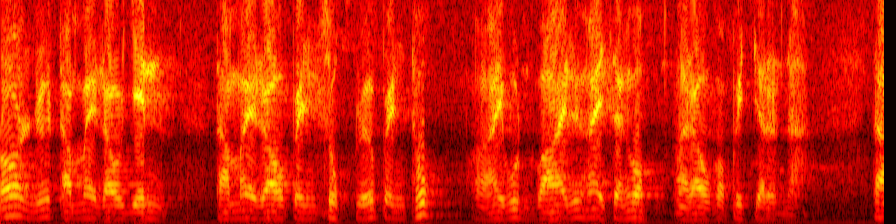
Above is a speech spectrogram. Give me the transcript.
ร้อนหรือทำให้เราเย็นทำให้เราเป็นสุขหรือเป็นทุกข์ให้วุ่นวายหรือให้สงบเราก็พิจารณา ถ้า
